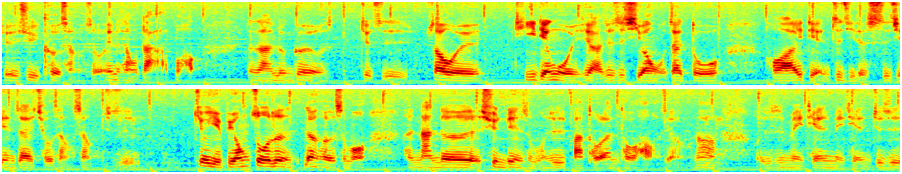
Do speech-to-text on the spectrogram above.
就是去客场的时候，因为那场我打得不好，那当然伦哥有就是稍微。提点我一下，就是希望我再多花一点自己的时间在球场上，就是就也不用做任任何什么很难的训练，什么就是把投篮投好这样。那我就是每天每天，就是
